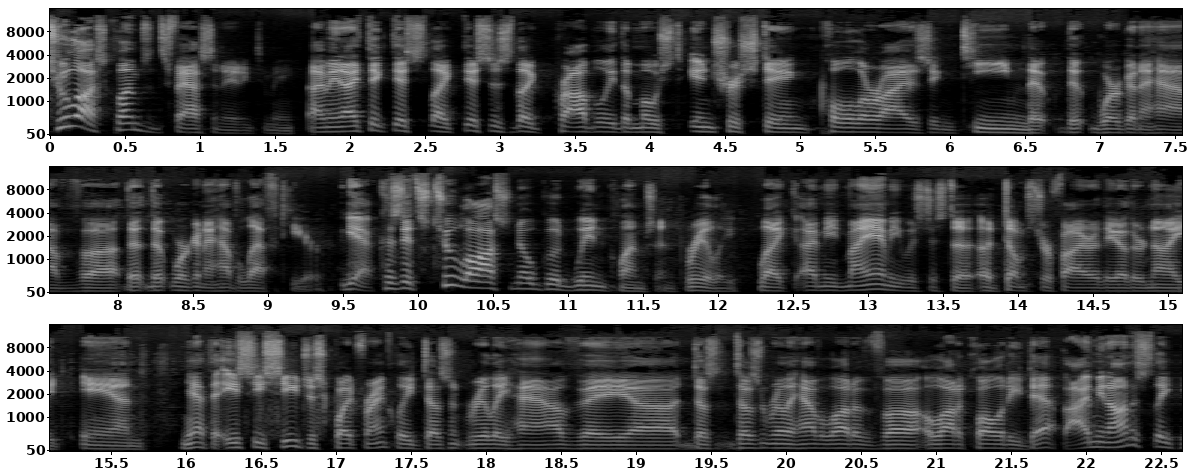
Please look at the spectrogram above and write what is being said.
two loss Clemson's fascinating to me. I mean, I think this like this is like probably the most interesting, polarizing team that, that we're gonna have uh, that, that we're gonna have left here. Yeah, because it's two loss, no good win Clemson, really. Like, I mean, Miami was just a, a, dumpster fire the other night, and yeah, the ACC just quite frankly doesn't really have a uh, does doesn't really have a lot of uh, a lot of quality depth. I mean, honestly,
